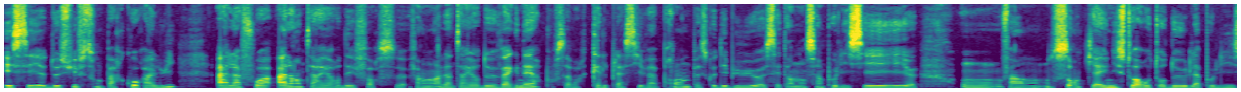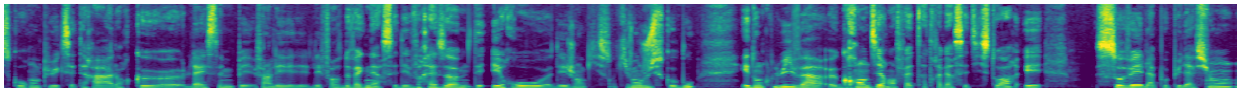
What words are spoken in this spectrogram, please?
et c'est de suivre son parcours à lui, à la fois à l'intérieur des forces, enfin, à l'intérieur de Wagner, pour savoir quelle place il va prendre, parce qu'au début, euh, c'est un ancien policier, on, enfin, on sent qu'il y a une histoire autour de la police corrompue, etc., alors que euh, la SMP, enfin, les forces de Wagner, c'est des vrais hommes, des héros euh, des gens qui, sont, qui vont jusqu'au bout. Et donc lui va euh, grandir en fait à travers cette histoire et sauver la population,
